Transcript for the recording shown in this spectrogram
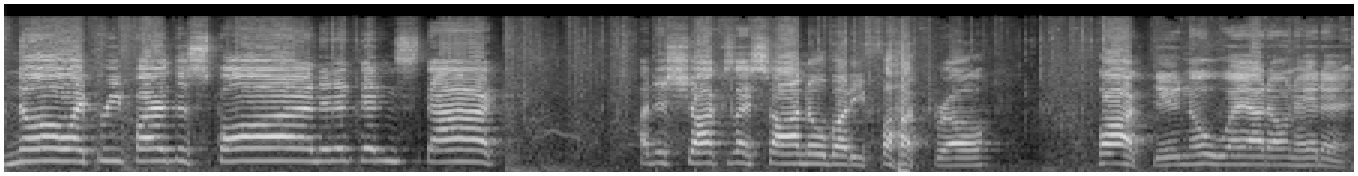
No, I pre-fired the spawn and it didn't stack. I just shot because I saw nobody. Fuck, bro. Fuck, dude. No way I don't hit it.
